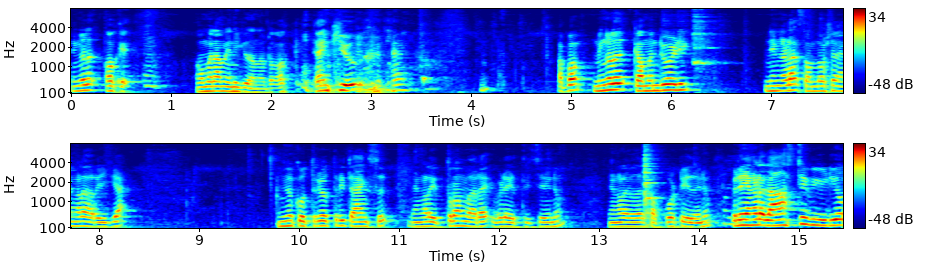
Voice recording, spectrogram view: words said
നിങ്ങൾ ഓക്കെ ഓമനാം എനിക്ക് തന്നു കേട്ടോ. ഓക്കെ താങ്ക് യു അപ്പം നിങ്ങൾ കമന്റ് വഴി നിങ്ങളുടെ സന്തോഷം ഞങ്ങളെ അറിയിക്കുക. നിങ്ങൾക്ക് ഒത്തിരി ഒത്തിരി താങ്ക്സ് ഞങ്ങളെ ഇത്രയും വരെ ഇവിടെ എത്തിച്ചതിനും ഞങ്ങളെ സപ്പോർട്ട് ചെയ്തതിനും. പിന്നെ ഞങ്ങളുടെ ലാസ്റ്റ് വീഡിയോ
